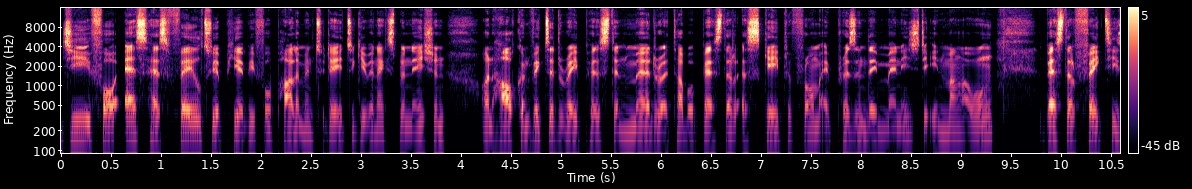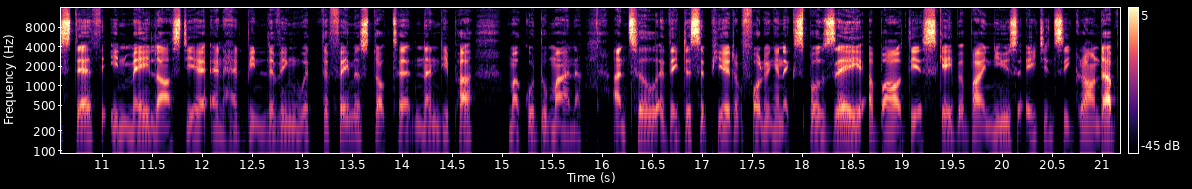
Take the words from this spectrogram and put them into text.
G4S has failed to appear before Parliament today to give an explanation on how convicted rapist and murderer Thabo Bester escaped from a prison they managed in Mangaung. Bester faked his death death in May last year and had been living with the famous doctor Nandipha Magudumana until they disappeared following an expose about the escape by news agency Ground Up.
